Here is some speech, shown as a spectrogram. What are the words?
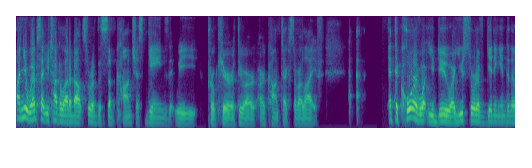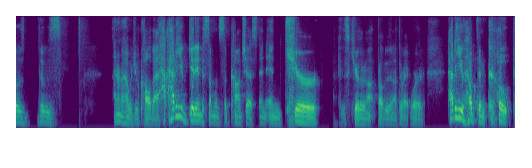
on your website you talk a lot about sort of the subconscious gains that we procure through our, our context of our life. At the core of what you do are you sort of getting into those those i don't know how would you call that? How, how do you get into someone's subconscious and and cure is cure they're not probably they're not the right word. How do you help them cope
